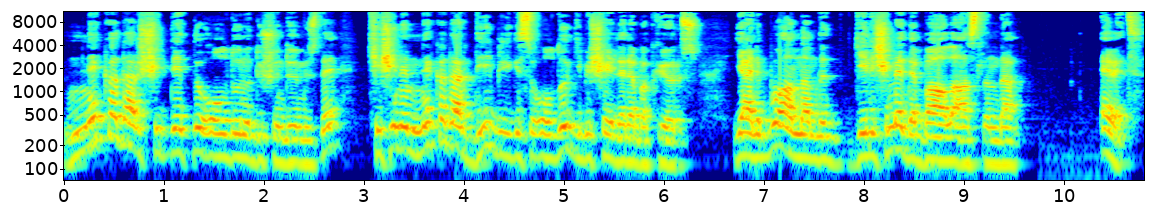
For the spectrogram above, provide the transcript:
ne kadar şiddetli olduğunu düşündüğümüzde kişinin ne kadar dil bilgisi olduğu gibi şeylere bakıyoruz. Yani bu anlamda gelişime de bağlı aslında. Evet.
